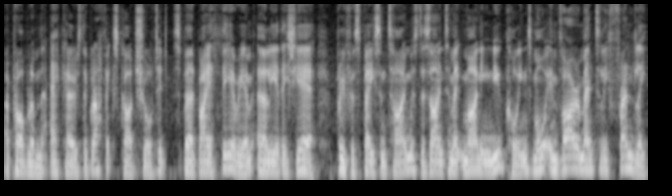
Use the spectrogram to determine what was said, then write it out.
a problem that echoes the graphics card shortage spurred by Ethereum earlier this year. Proof of space and time was designed to make mining new coins more environmentally friendly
